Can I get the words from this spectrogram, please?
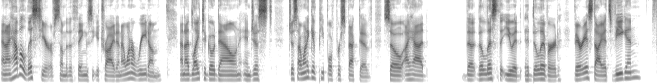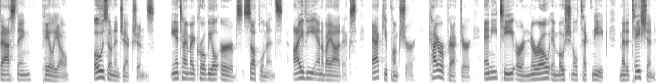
And I have a list here of some of the things that you tried, and I want to read them. And I'd like to go down and just, just I want to give people perspective. So I had the the list that you had, had delivered: various diets, vegan, fasting, paleo, ozone injections, antimicrobial herbs, supplements, IV antibiotics, acupuncture, chiropractor, NET or neuro emotional technique, meditation,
